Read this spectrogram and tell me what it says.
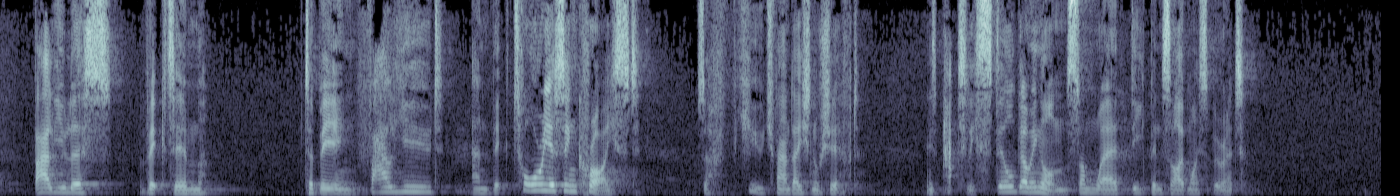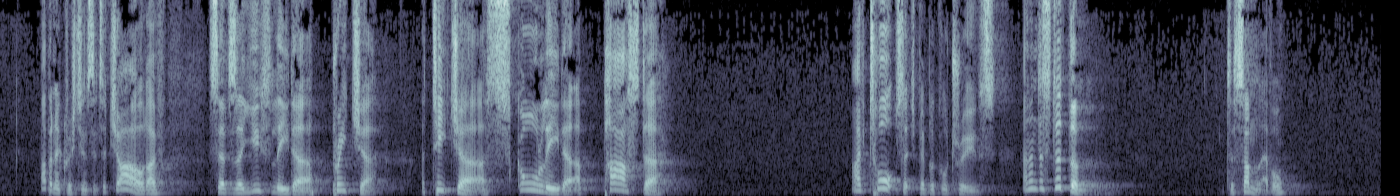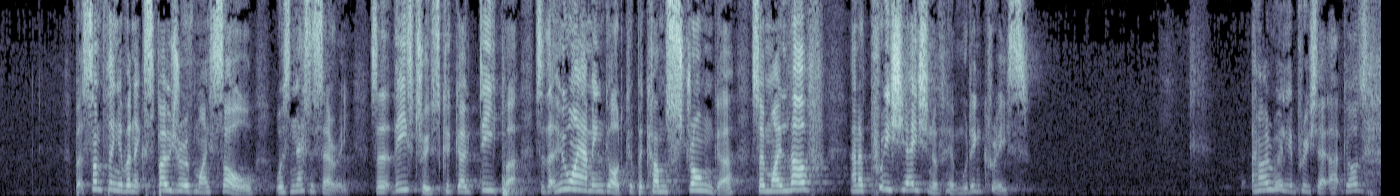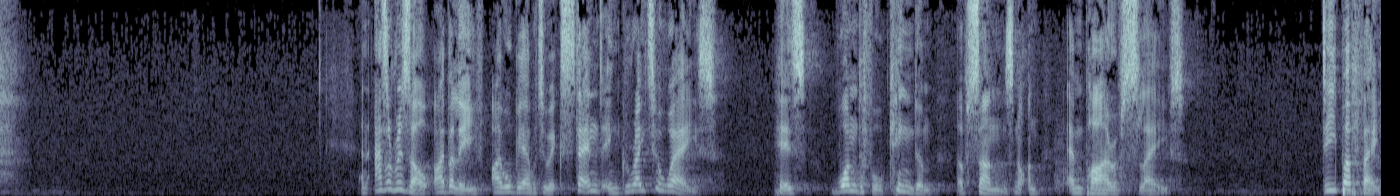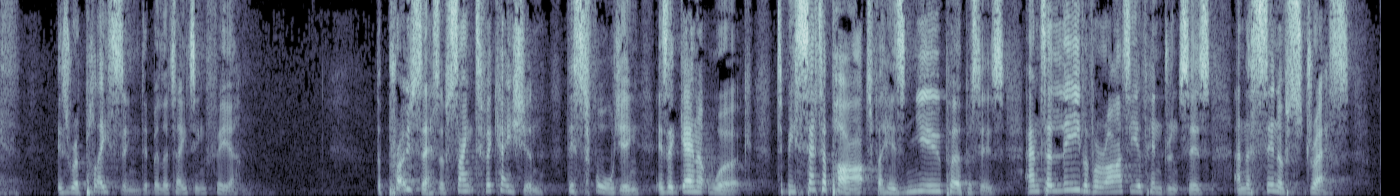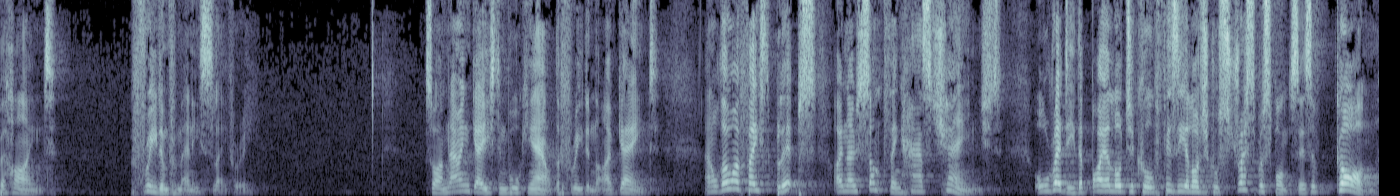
valueless victim to being valued and victorious in Christ is a huge foundational shift. It's actually still going on somewhere deep inside my spirit. I've been a Christian since a child. I've served as a youth leader, a preacher, a teacher, a school leader, a pastor. I've taught such biblical truths and understood them to some level. But something of an exposure of my soul was necessary so that these truths could go deeper, so that who I am in God could become stronger, so my love and appreciation of Him would increase. And I really appreciate that, God. And as a result, I believe I will be able to extend in greater ways his wonderful kingdom of sons, not an empire of slaves. Deeper faith is replacing debilitating fear. The process of sanctification, this forging, is again at work to be set apart for his new purposes and to leave a variety of hindrances and the sin of stress behind freedom from any slavery. So I'm now engaged in walking out the freedom that I've gained. And although I've faced blips, I know something has changed. Already, the biological, physiological stress responses have gone,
